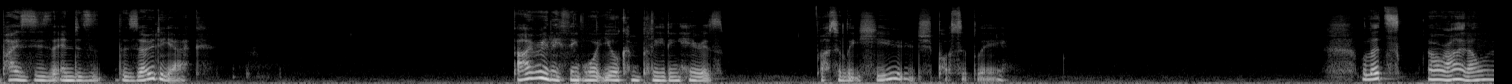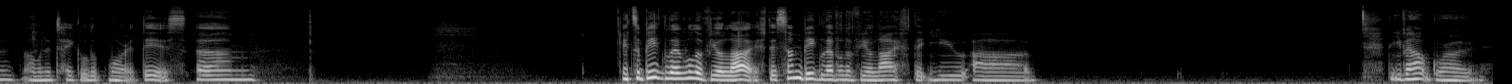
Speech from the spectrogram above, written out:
Pisces is the end of the zodiac. I really think what you're completing here is utterly huge, possibly. Well, let's. All right, I want to. I want to take a look more at this. Um, it's a big level of your life. There's some big level of your life that you are that you've outgrown.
